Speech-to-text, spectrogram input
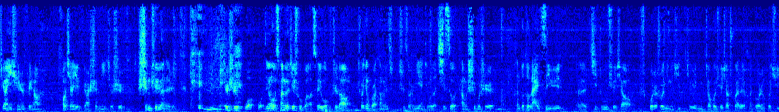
这样一群人非常好奇，也非常神秘，就是神学院的人。就是我我因为我从来没有接触过了，所以我不知道。首先我不知道他们是做什么研究的，其次他们是不是很多都来自于呃基督学校，或者说你们去就是你们教会学校出来的很多人会去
